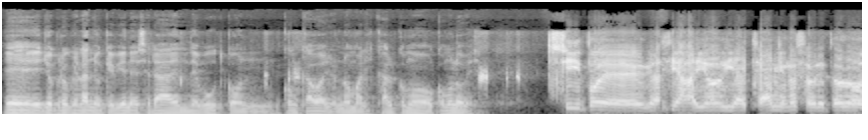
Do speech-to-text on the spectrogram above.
eh, yo creo que el año que viene será el debut con, con caballos, ¿no, Mariscal? ¿Cómo, ¿Cómo lo ves? Sí, pues gracias a Dios y a este año, ¿no? Sobre todo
